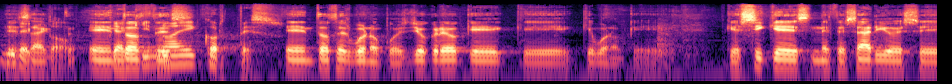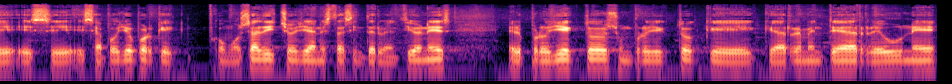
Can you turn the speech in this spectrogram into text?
directo. Exacto. Que aquí no hay cortes. Entonces, bueno, pues yo creo que, que, que, bueno, que, que sí que es necesario ese, ese, ese apoyo porque, como se ha dicho ya en estas intervenciones, el proyecto es un proyecto que, que realmente reúne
